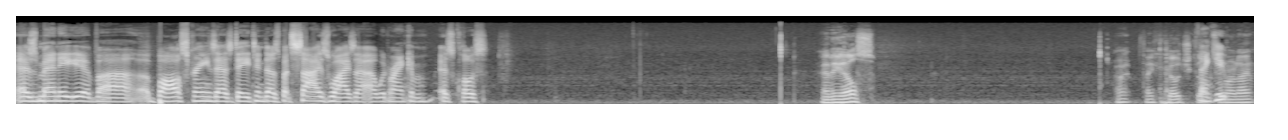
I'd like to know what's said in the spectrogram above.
as many of uh, ball screens as Dayton does, but size wise, I, I would rank them as close. Anything else? All right. Thank you, Coach. Good Thank you.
